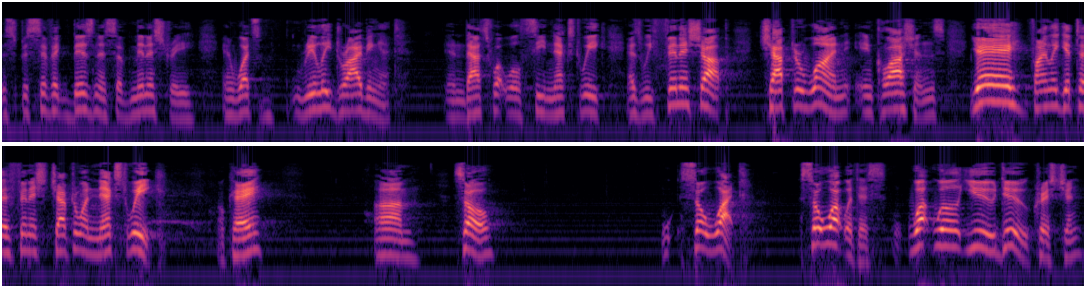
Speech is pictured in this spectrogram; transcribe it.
the specific business of ministry and what's really driving it. And that's what we'll see next week as we finish up chapter 1 in Colossians. Yay! Finally get to finish chapter 1 next week. Okay? Um, so, so what? So what with this? What will you do, Christian?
